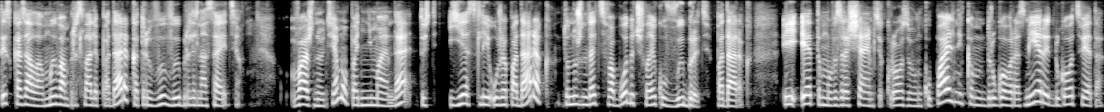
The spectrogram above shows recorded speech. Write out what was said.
Ты сказала, мы вам прислали подарок, который вы выбрали на сайте. Важную тему поднимаем, да? То есть, если уже подарок, то нужно дать свободу человеку выбрать подарок. И это мы возвращаемся к розовым купальникам другого размера и другого цвета.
